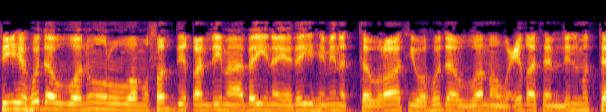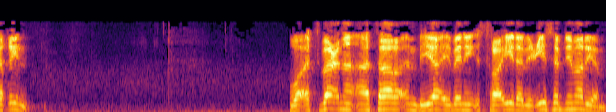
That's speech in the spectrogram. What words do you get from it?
فيه هدى ونور ومصدقا لما بين يديه من التوراة وهدى وموعظة للمتقين. وأتبعنا آثار أنبياء بني إسرائيل بعيسى بن مريم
